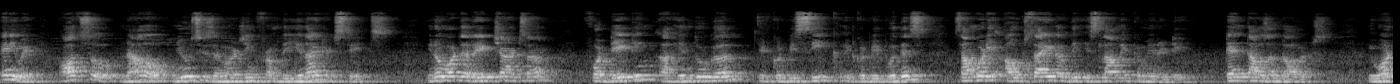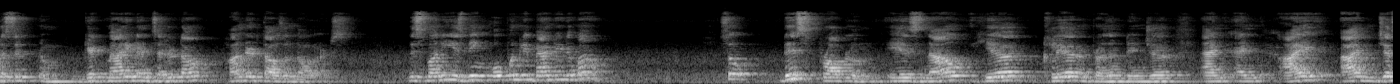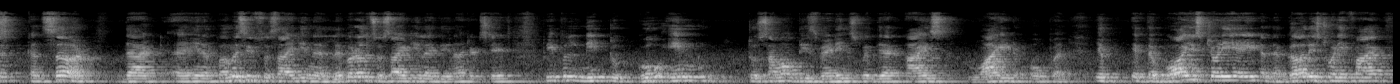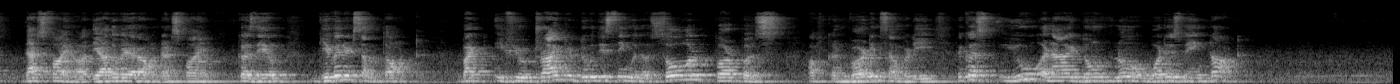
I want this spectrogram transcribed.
Anyway, also now news is emerging from the United States. You know what the rate charts are? For dating a Hindu girl, it could be Sikh, it could be Buddhist, somebody outside of the Islamic community, $10,000. You want to sit, um, get married and settle down? $100,000. This money is being openly bandied about. So this problem is now here, clear and present danger, and, and I, I'm just concerned that uh, in a permissive society, in a liberal society like the United States, people need to go in to some of these weddings with their eyes wide open. If, if the boy is 28 and the girl is 25, that's fine, or the other way around, that's fine, because they have given it some thought. But if you try to do this thing with the sole purpose of converting somebody, because you and I don't know what is being taught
